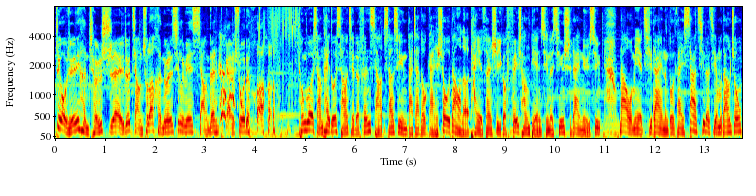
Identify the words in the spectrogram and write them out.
这个我觉得你很诚实哎，就讲出了很多人心里面想但是不敢说的话。通过想太多小姐的分享，相信大家都感受到了，她也算是一个非常典型的新时代女性。那我们也期待能够在下期的节目当中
